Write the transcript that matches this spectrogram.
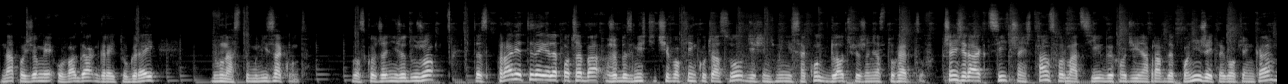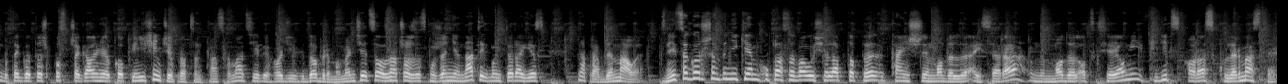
na poziomie, uwaga, gray to gray, 12 milisekund. Zaskoczeni, że dużo? To jest prawie tyle, ile potrzeba, żeby zmieścić się w okienku czasu 10 milisekund dla odświeżenia 100 Hz. Część reakcji, część transformacji wychodzi naprawdę poniżej tego okienka, do tego też postrzegalnie około 50% transformacji wychodzi w dobrym momencie, co oznacza, że smużenie na tych monitorach jest naprawdę małe. Z nieco gorszym wynikiem uplasowały się laptopy, tańszy model Acera, model od Xiaomi, Philips oraz Cooler Master.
